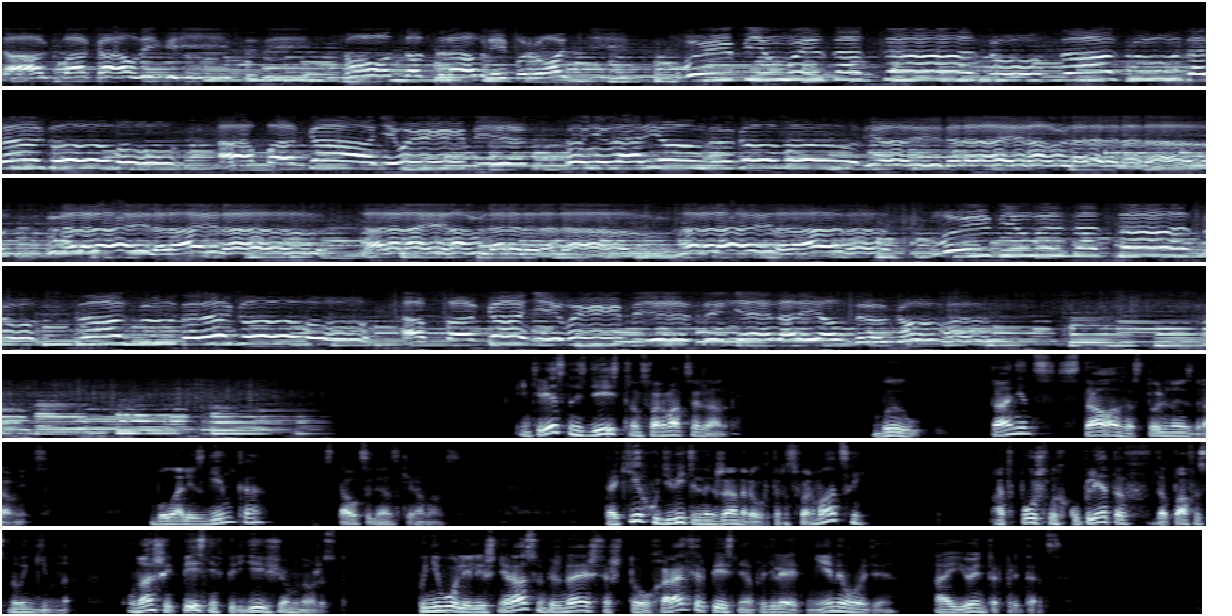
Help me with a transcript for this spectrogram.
Так бокал игристый, кто-то здравный просит. Выпьем мы за Сашу, Сашу дорогого, а пока не выпьем, не нальем другого. Выпьем пока не выпьешь, не нальем другого. Интересно здесь трансформация жанра. Был танец, стала застольная здравница. была лезгинка, стал цыганский романс. Таких удивительных жанровых трансформаций от пошлых куплетов до пафосного гимна у нашей песни впереди еще множество. По неволе лишний раз убеждаешься, что характер песни определяет не мелодия, а ее интерпретация.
